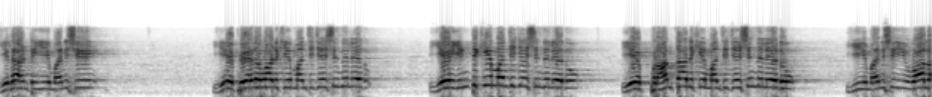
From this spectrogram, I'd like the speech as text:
ఇలాంటి ఈ మనిషి ఏ పేదవాడికి మంచి చేసింది లేదు ఏ ఇంటికి మంచి చేసింది లేదు ఏ ప్రాంతానికి మంచి చేసింది లేదు. ఈ మనిషి ఇవాళ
